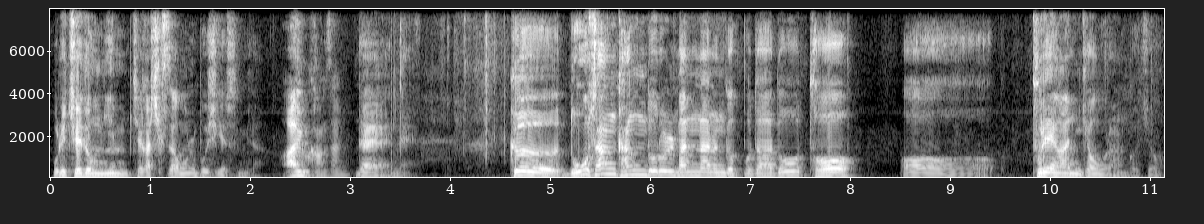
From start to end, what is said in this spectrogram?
우리 제동님 제가 식사 오늘 모시겠습니다. 아유, 감사합니다. 네, 네. 그 노상 강도를 만나는 것보다도 더 어, 불행한 경우라는 거죠.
